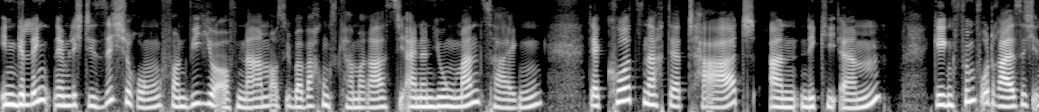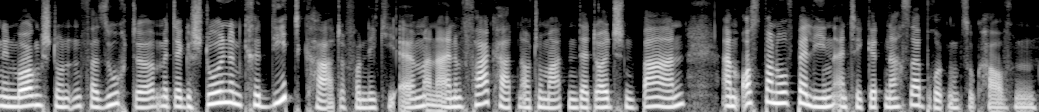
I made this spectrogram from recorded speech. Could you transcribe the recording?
Ihnen gelingt nämlich die Sicherung von Videoaufnahmen aus Überwachungskameras, die einen jungen Mann zeigen, der kurz nach der Tat an Nikki M. gegen 5.30 Uhr in den Morgenstunden versuchte, mit der gestohlenen Kreditkarte von Nikki M. an einem Fahrkartenautomaten der Deutschen Bahn am Ostbahnhof Berlin ein Ticket nach Saarbrücken zu kaufen.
